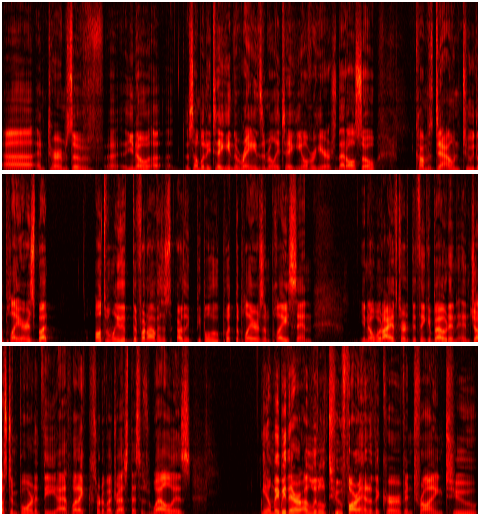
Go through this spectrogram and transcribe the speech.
uh, in terms of uh, you know uh, uh, somebody taking the reins and really taking over here. So that also comes down to the players, but ultimately the, the front office are the people who put the players in place. And you know what I have started to think about, and, and Justin Bourne at the Athletic sort of addressed this as well, is you know maybe they're a little too far ahead of the curve in trying to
